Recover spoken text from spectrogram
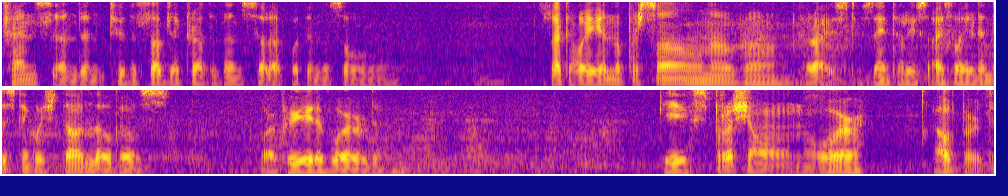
transcendent to the subject rather than set up within the soul. Secondly, in the person of uh, Christ, Saint Teresa isolated and distinguished the Logos, or creative word, the expression or outbirth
